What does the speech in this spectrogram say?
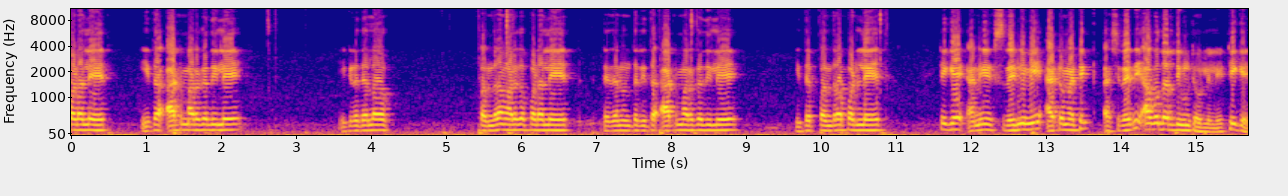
आहेत इथं आठ मार्क दिले. इकडे त्याला पंधरा मार्क आहेत त्याच्यानंतर इथं आठ मार्क दिले. इथं पंधरा पडलेत. ठीक आहे. आणि श्रेणी मी ऑटोमॅटिक श्रेणी अगोदर देऊन ठेवलेली ठीक आहे.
